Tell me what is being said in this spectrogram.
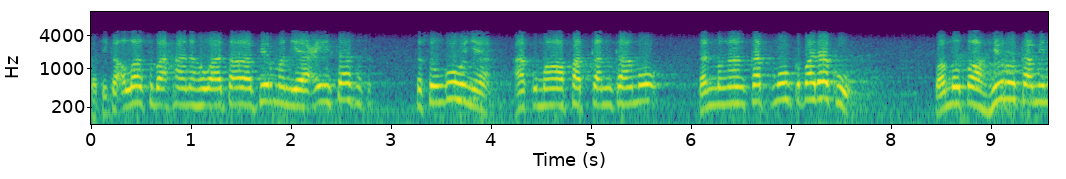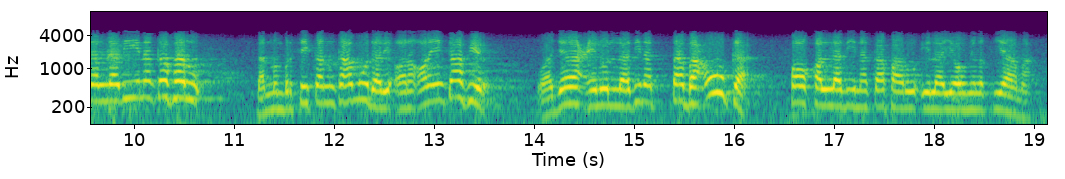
Ketika Allah Subhanahu wa taala firman ya Isa sesungguhnya aku mewafatkan kamu dan mengangkatmu kepadaku. Wa mutahhiruka minal ladzina kafaru. Dan membersihkan kamu dari orang-orang yang kafir. Wa ja'ilul ladzina tabauka fawqal ladzina kafaru ila yaumil qiyamah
